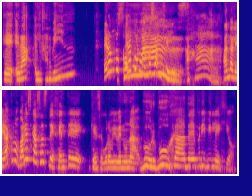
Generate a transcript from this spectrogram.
que era el jardín Era, unos, era como Los. Ángeles. Ajá. Ándale, era como varias casas de gente que seguro vive en una burbuja de privilegio,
